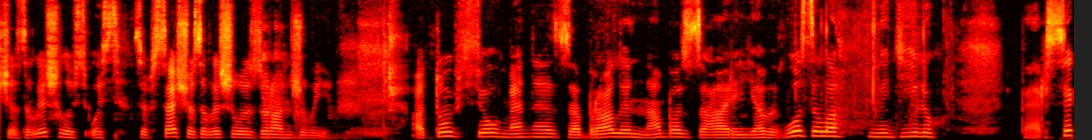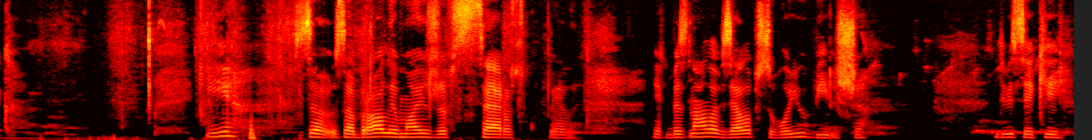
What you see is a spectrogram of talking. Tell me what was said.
Ще залишилось ось це все, що залишилось з оранжевої. А то все в мене забрали на базарі. Я вивозила в неділю персик і забрали майже все розкупили. Якби знала, взяла б собою більше. Дивіться, який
